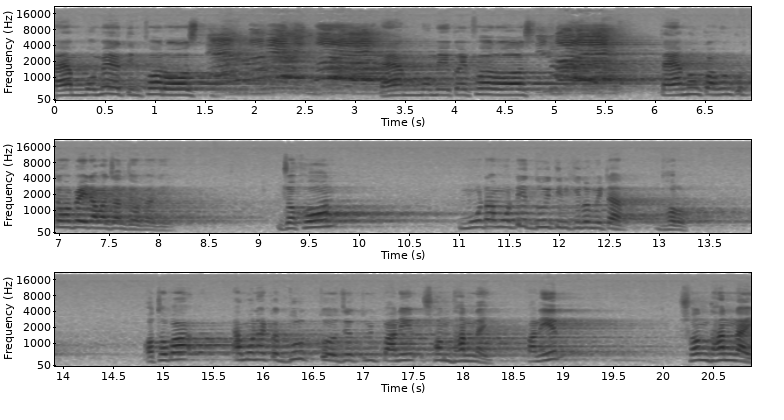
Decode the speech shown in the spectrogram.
তায়াম্মমে তিন ফরজ। তায়াম্মমে কয় ফরজ? তায়াম্মম কখন করতে হবে এটা আমার জানতে হবে আগে। যখন মোটামুটি দুই তিন কিলোমিটার ধরো, অথবা এমন একটা দূরত্ব যে তুমি পানির সন্ধান নাই, পানির সন্ধান নাই,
